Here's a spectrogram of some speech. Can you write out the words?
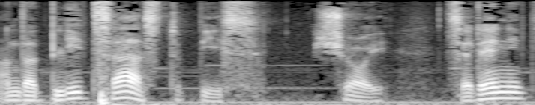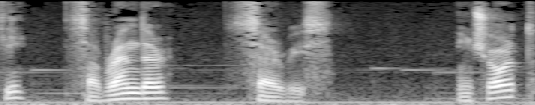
and that leads us to peace, joy, serenity, surrender, service. In short,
